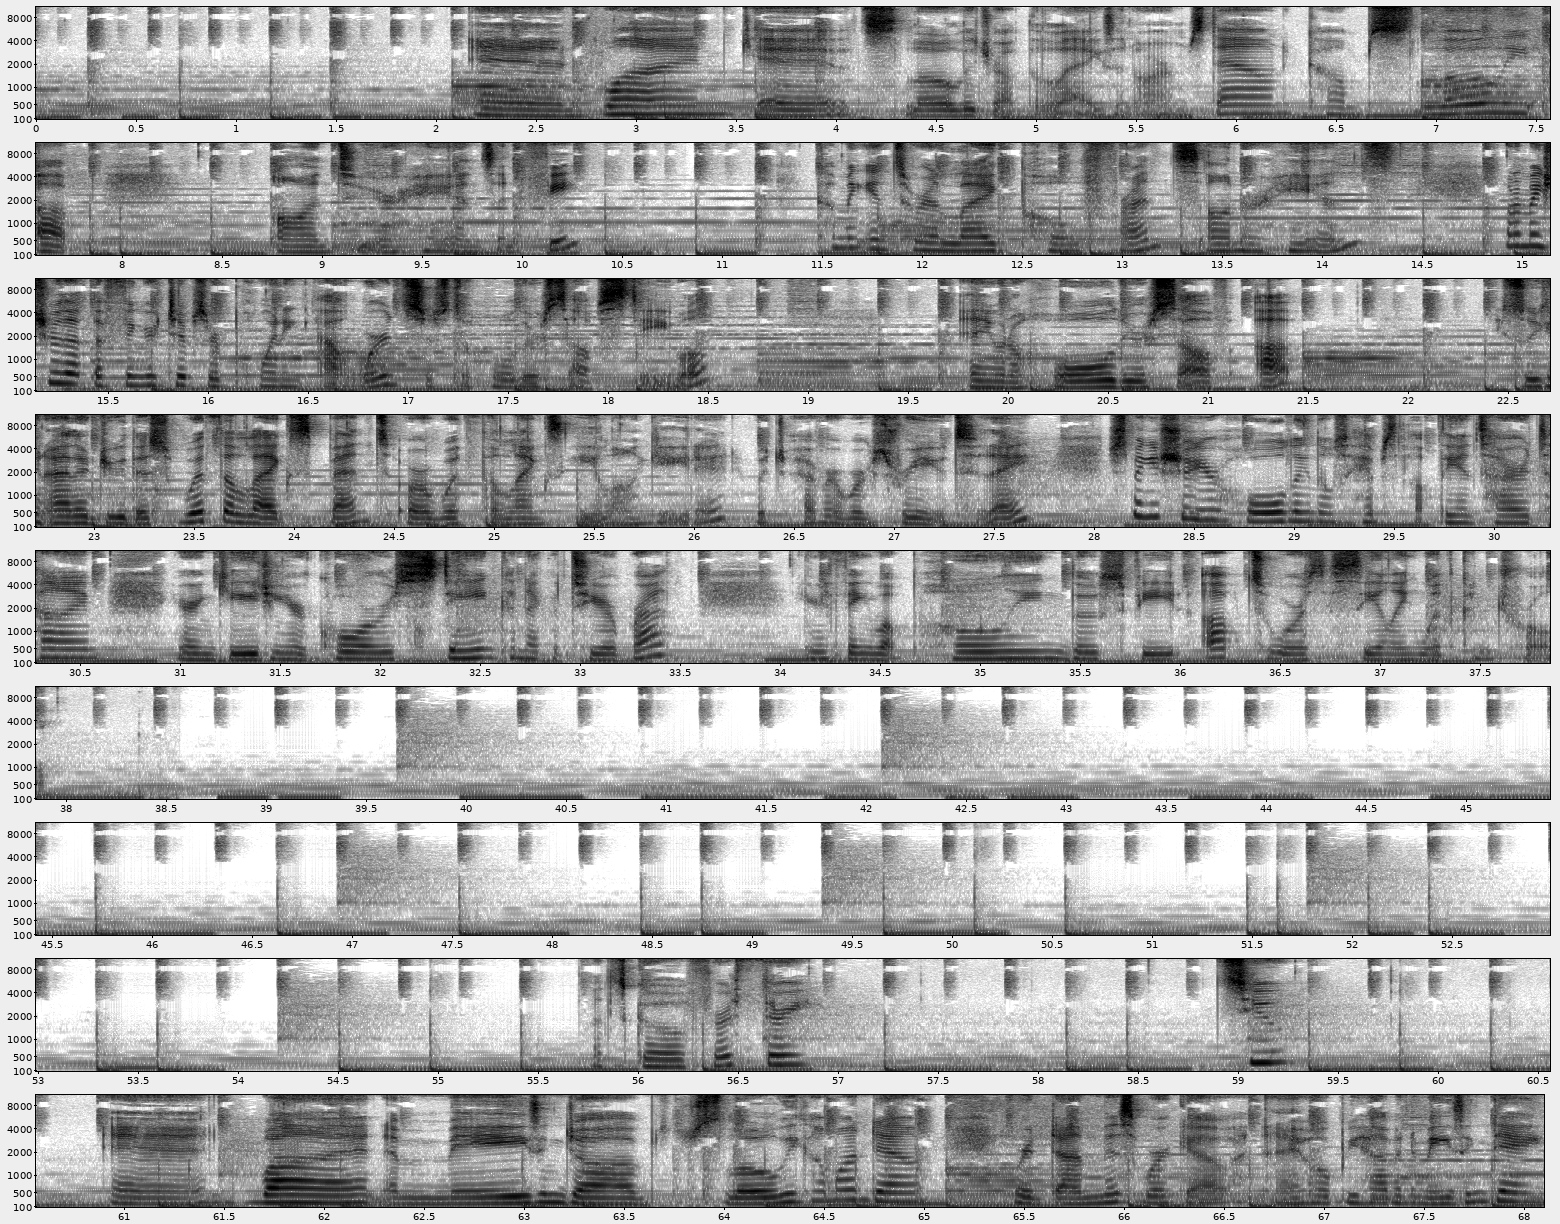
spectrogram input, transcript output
and one. Good. Slowly drop the legs and arms down. Come slowly up onto your hands and feet. Coming into our leg pull fronts on our hands. Want to make sure that the fingertips are pointing outwards just to hold ourselves stable. And you want to hold yourself up so you can either do this with the legs bent or with the legs elongated, whichever works for you today. Just making sure you're holding those hips up the entire time, you're engaging your core, staying connected to your breath, you're thinking about pulling those feet up towards the ceiling with control. Go for three, two, and one. Amazing job. Slowly come on down. We're done this workout, and I hope you have an amazing day.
